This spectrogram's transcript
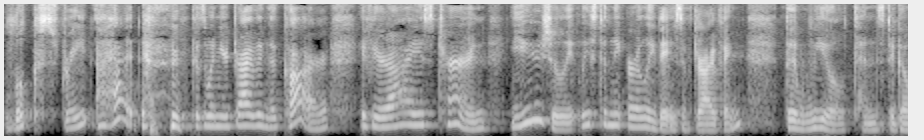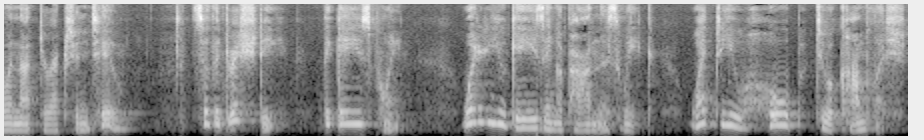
look straight ahead. Because when you're driving a car, if your eyes turn, usually, at least in the early days of driving, the wheel tends to go in that direction too. So the drishti, the gaze point, what are you gazing upon this week? What do you hope to accomplish?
